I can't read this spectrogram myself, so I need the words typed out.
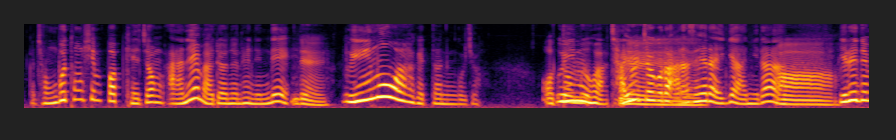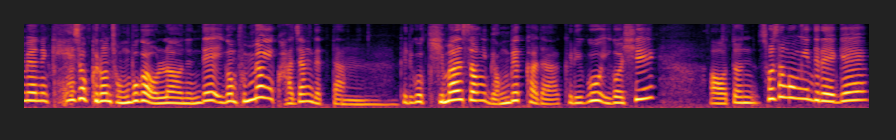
그러니까 정보통신법 개정안을 마련을 했는데 네. 의무화하겠다는 거죠. 의무화, 자율적으로 네. 알아서 해라 이게 아니라 아. 예를 들면 계속 그런 정보가 올라오는데 이건 분명히 과장됐다. 음. 그리고 기만성이 명백하다. 그리고 이것이 어떤 소상공인들에게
